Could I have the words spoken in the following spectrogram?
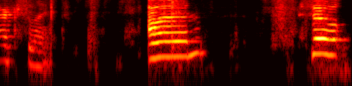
Excellent. Um, so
